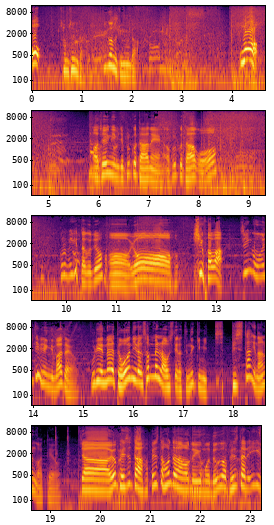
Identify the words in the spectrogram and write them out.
어? 삼성이다 이거는 죽는다 우와! 아, 저 형님 이제 불꽃 다 하네. 어, 불꽃 다 하고. 어, 그럼 이겼다, 그죠? 어, 요. 이 봐봐. 주인공 얼티밋 형님 맞아요. 우리 옛날에 더원이랑 선멜 나왔을 때 같은 느낌이 진짜 비슷하게 나는 것 같아요. 자, 요 베스타. 베스타 혼자 남아도 이거 뭐 너가 베스타를 이길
